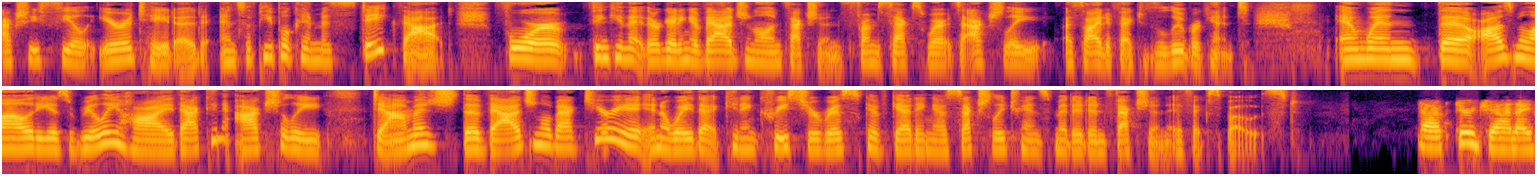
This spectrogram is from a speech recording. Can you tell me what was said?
actually feel irritated. And so people can mistake that for thinking that they're getting a vaginal infection from sex where it's actually a side effect of the lubricant. And when the osmolality is really high, that can actually damage the vaginal bacteria in a way that can increase your risk of getting a sexually transmitted infection if exposed. Dr. Jen, I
